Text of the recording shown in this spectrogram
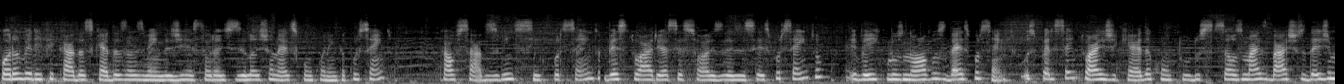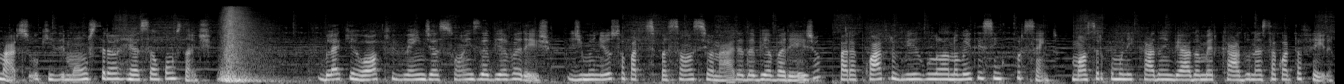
Foram verificadas quedas nas vendas de restaurantes e lanchonetes com 40%, calçados 25%, vestuário e acessórios 16% e veículos novos 10%. Os percentuais de queda, contudo, são os mais baixos desde março, o que demonstra reação constante. BlackRock vende ações da Via Varejo. Diminuiu sua participação acionária da Via Varejo para 4,95%, mostra comunicado enviado ao mercado nesta quarta-feira.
